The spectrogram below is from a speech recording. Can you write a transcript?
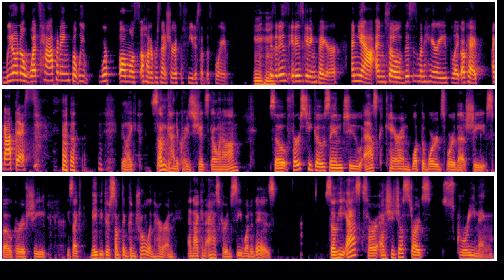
we don't know what's happening, but we we're almost 100% sure it's a fetus at this point Mhm. because it is it is getting bigger. And yeah, and so this is when Harry's like, okay, I got this. Be like, some kind of crazy shit's going on. So first he goes in to ask Karen what the words were that she spoke, or if she he's like, maybe there's something controlling her and and I can ask her and see what it is. So he asks her and she just starts screaming.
